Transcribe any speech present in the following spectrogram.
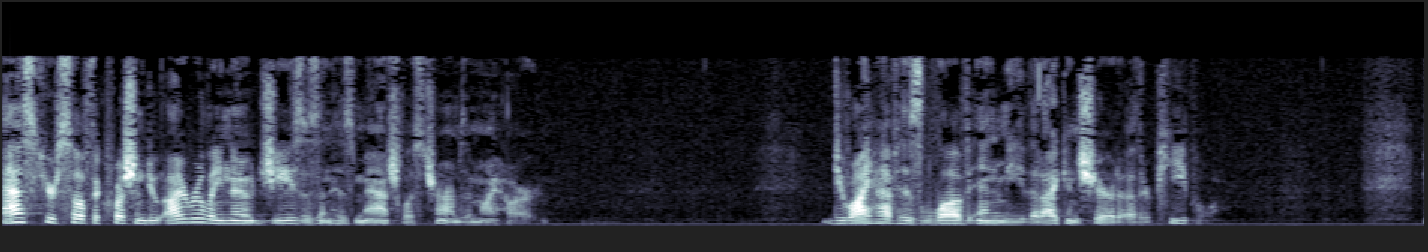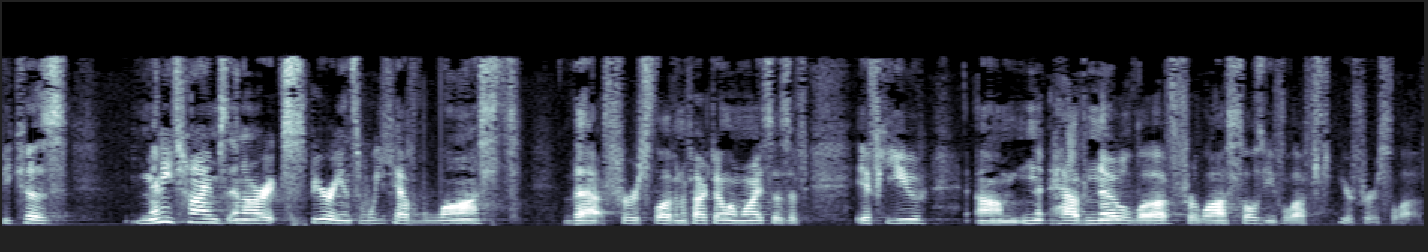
Ask yourself the question Do I really know Jesus and his matchless charms in my heart? Do I have his love in me that I can share to other people? Because many times in our experience, we have lost that first love. And in fact, Ellen White says if, if you um, have no love for lost souls, you've left your first love.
